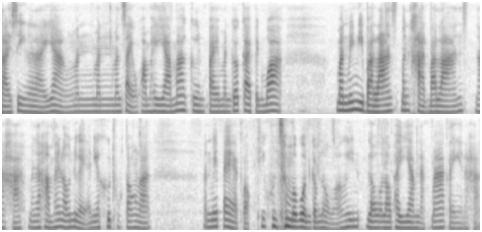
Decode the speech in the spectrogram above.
หลายสิ่งหลาย ๆ อย่างมันมันมันใส่ความพยายามมากเกินไป มันก็กลายเป็นว่ามันไม่มีบาลานซ์มันขาดบาลานซ์นะคะ มันจะทำให้เราเหนื่อย อันนี้คือถูกต้องละมันไม่แปลกหรอกที่คุณจะมาบ่นกับหนูว่าเฮ้ยเราเราพยายามหนักมากอะไรเงี้ยนะคะ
